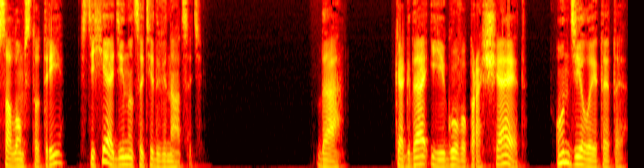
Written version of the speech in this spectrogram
Псалом 103, стихи 11 и 12. Да, Когда Иегова прощает, Он делает это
